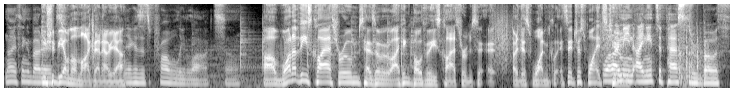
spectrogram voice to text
Now I think about you it. You should be able to unlock that now. Yeah. Yeah, because it's probably locked. So Uh, one of these classrooms has a. I think both of these classrooms uh, are this one. Is it just one? It's well, two. I mean, I need to pass through both.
